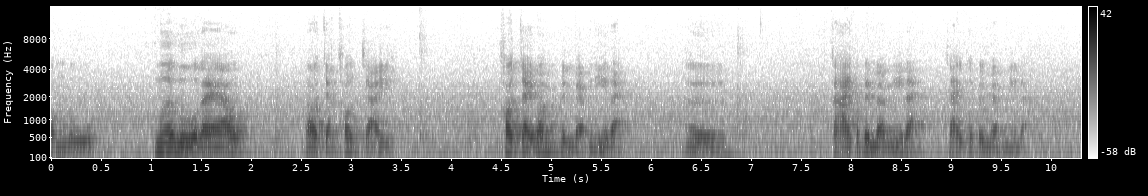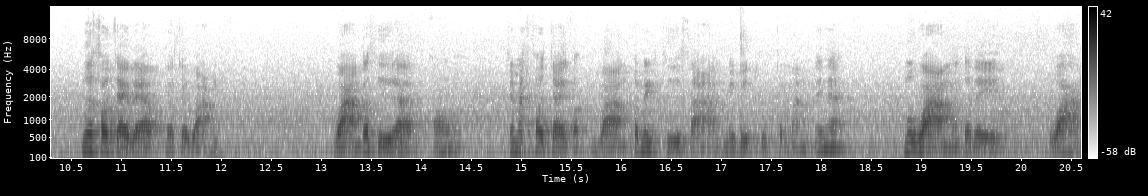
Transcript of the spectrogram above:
ต้องรู้ เมื่อรู้แล้ว เราจะเข้าใจ เข้าใจว่ามันเป็นแบบนี้แหละ เออกายก็เป็นแบบนี้แหละ ใจก็เป็นแบบนี้แหละ เมื่อเข้าใจแล้วเราจะวาง วางก็คืออ๋อใช่ไหมเข้าใจก็วางก็ไม่ถือสาไม่ไปทุกข์กับมันนี่เนี่ย เมื่อวางมันก็เลยว่าง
